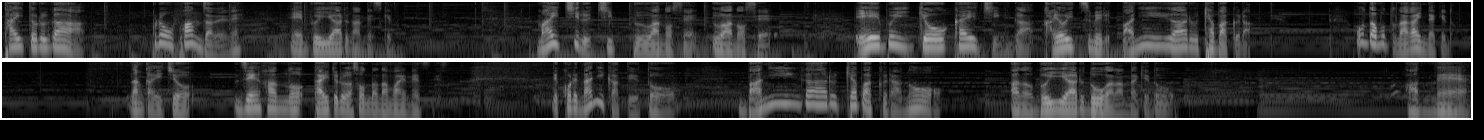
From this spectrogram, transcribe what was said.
タイトルが、これもファンザでね、えー、VR なんですけど、マイチルチップ上乗せ、上乗せ、AV 業界人が通い詰めるバニーガールキャバクラっていう。本当はもっと長いんだけど。なんか一応、前半のタイトルがそんな名前のやつです。で、これ何かっていうと、バニーガールキャバクラの、あの VR 動画なんだけど、あのね、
